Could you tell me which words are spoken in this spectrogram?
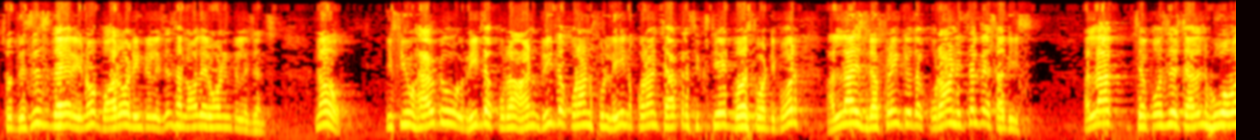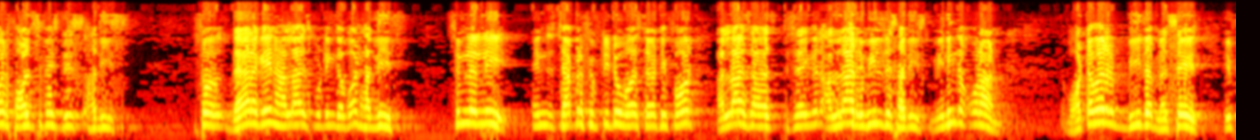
So this is their, you know, borrowed intelligence and not their own intelligence. Now, if you have to read the Quran, read the Quran fully. In Quran chapter 68 verse 44, Allah is referring to the Quran itself as hadith. Allah poses a challenge, whoever falsifies this hadith. So there again Allah is putting the word hadith. Similarly, in chapter 52 verse 34, Allah is uh, saying that Allah revealed this hadith, meaning the Quran. Whatever be the message, if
